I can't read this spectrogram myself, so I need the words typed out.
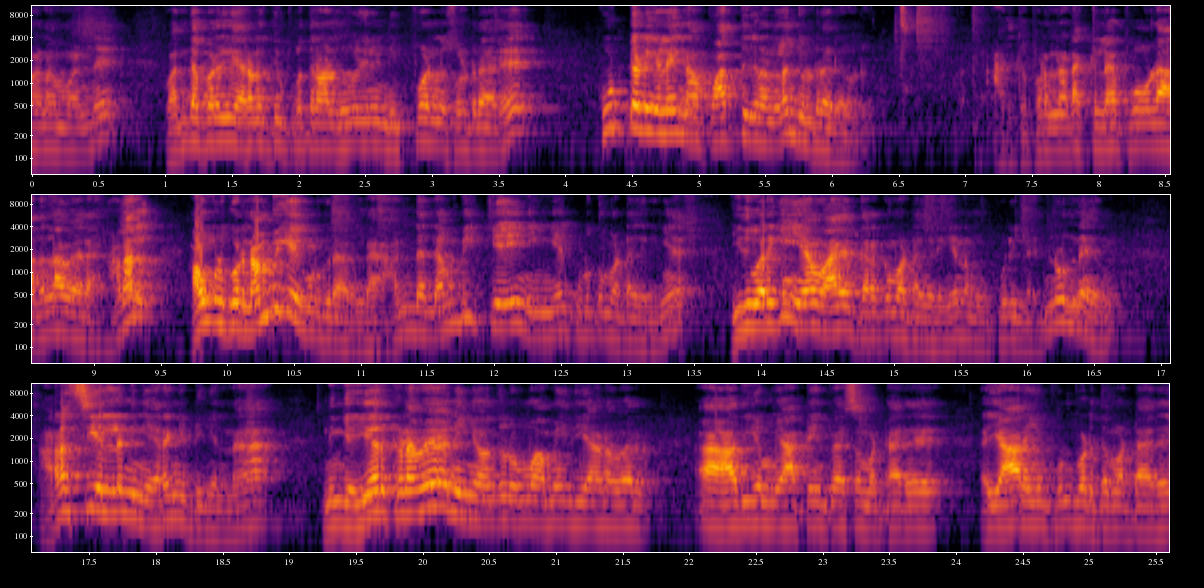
வேணாமான்னு. வந்த பிறகு இரநூத்தி முப்பத்தி நாலு தொகுதியில் நிற்போன்னு சொல்கிறாரு கூட்டணிகளை நான் பார்த்துக்கிறேன்லாம் சொல்கிறாரு அவர். அதுக்கப்புறம் நடக்கலை போகல அதெல்லாம் வேறு. ஆனால் அவங்களுக்கு ஒரு நம்பிக்கை கொடுக்குறாருல்ல. அந்த நம்பிக்கையை நீங்கள் கொடுக்க மாட்டேங்கிறீங்க. இது வரைக்கும் ஏன் வாயை திறக்க மாட்டேங்கிறீங்க நமக்கு புரியல. இன்னொன்று அரசியலில் நீங்கள் இறங்கிட்டீங்கன்னா நீங்கள் ஏற்கனவே நீங்கள் வந்து ரொம்ப அமைதியானவர். அதிகம் யார்கிட்டையும் பேச மாட்டார். யாரையும் புண்படுத்த மாட்டார்.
